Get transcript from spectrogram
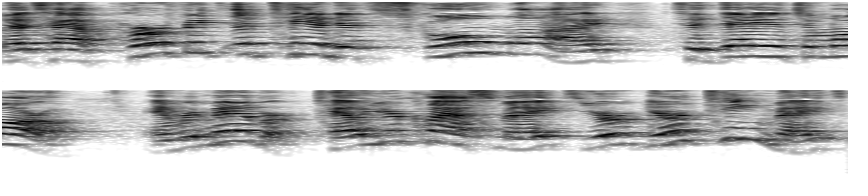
Let's have perfect attendance school-wide today and tomorrow. And remember, tell your classmates, your, your teammates,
